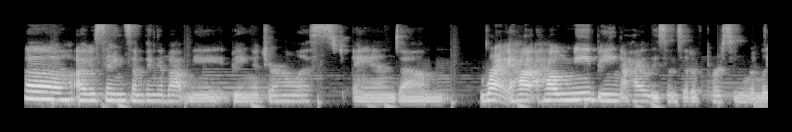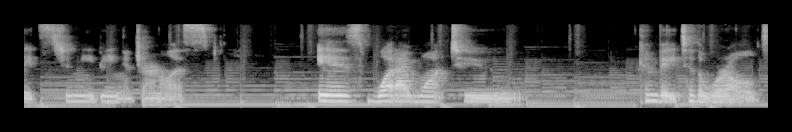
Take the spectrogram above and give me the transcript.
uh, I was saying something about me being a journalist and um, right how, how me being a highly sensitive person relates to me being a journalist is what I want to convey to the world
